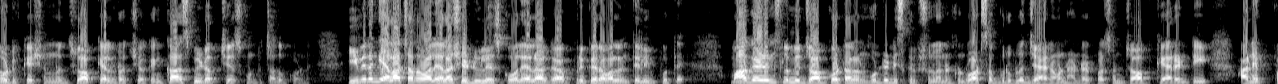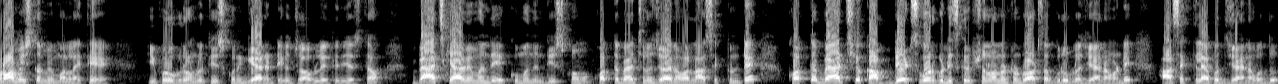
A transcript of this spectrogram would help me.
నోటిఫికేషన్ జాబ్ క్యాలెండర్ వచ్చాక ఇంకా స్పీడప్ చేసుకుంటూ చదువుకోండి. ఈ విధంగా ఎలా చదవాలి ఎలా షెడ్యూల్ వేసుకోవాలి ఎలాగా ప్రిపేర్ అవ్వాలని తెలియకపోతే మా గైడెన్స్లో మీరు జాబ్ కొట్టాలనుకుంటే డిస్క్రిప్షన్లో ఉన్నటువంటి వాట్సాప్ గ్రూప్లో జాయిన్ అవ్వండి. హండ్రెడ్ పర్సెంట్ జాబ్ గ్యారంటీ అనే ప్రామిస్తో మిమ్మల్ని అయితే ఈ ప్రోగ్రాంలో తీసుకొని గ్యారంటీగా జాబులు అయితే చేస్తాం. బ్యాచ్కి యాభై మంది ఎక్కువ మందిని తీసుకోము. కొత్త బ్యాచ్లో జాయిన్ అవ్వాలని ఆసక్తి ఉంటే కొత్త బ్యాచ్ యొక్క అప్డేట్స్ వరకు డిస్క్రిప్షన్లో ఉన్నటువంటి వాట్సాప్ గ్రూప్లో జాయిన్ అవ్వండి. ఆసక్తి లేకపోతే జాయిన్ అవ్వద్దు.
